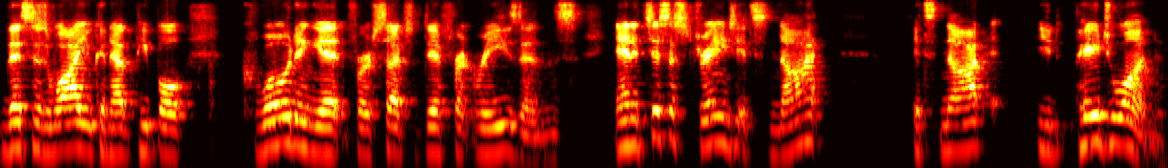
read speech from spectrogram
This is why you can have people quoting it for such different reasons. And it's just a strange, it's not, it's not you page one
